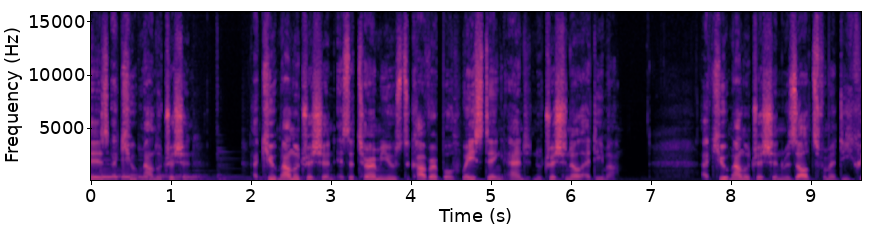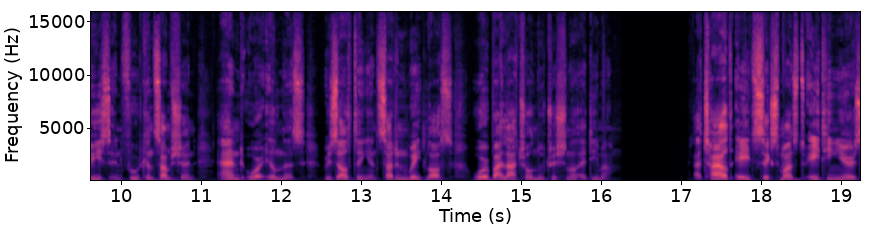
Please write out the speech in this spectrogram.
Is acute malnutrition? Acute malnutrition is a term used to cover both wasting and nutritional edema. Acute malnutrition results from a decrease in food consumption and or illness resulting in sudden weight loss or bilateral nutritional edema. A child aged 6 months to 18 years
